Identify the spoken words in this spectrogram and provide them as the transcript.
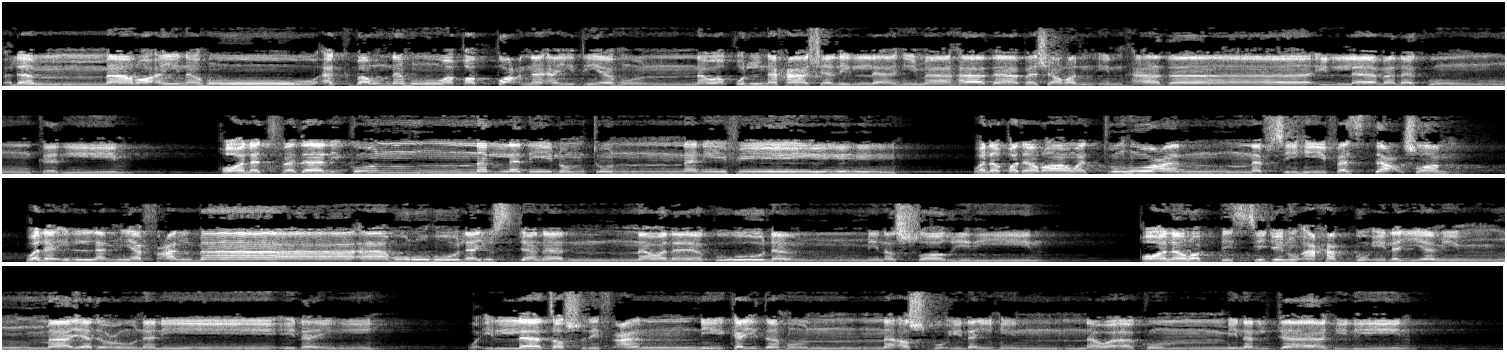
فلما رأينه أكبرنه وقطعن أيديهن وقلن حاش لله ما هذا بشرا إن هذا إلا ملك كريم. قالت فذلكن الذي لمتنني فيه. ولقد راودته عن نفسه فاستعصم. ولئن لم يفعل ما آمره ليسجنن وليكونا من الصاغرين. قال رب السجن أحب إلي مما يدعونني إليه وإلا تصرف عني كيدهن أصب إليهن وأكن من الجاهلين.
